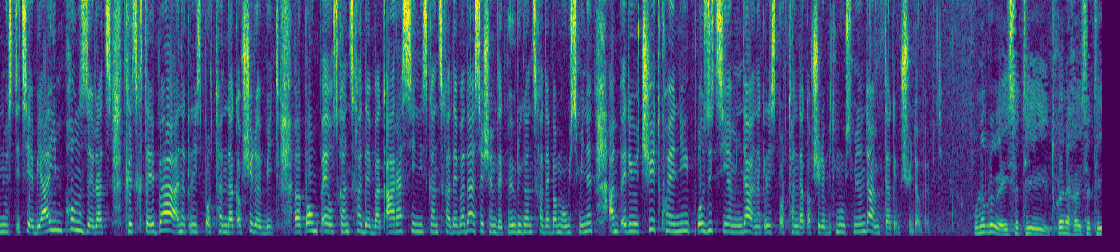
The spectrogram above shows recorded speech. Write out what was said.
ინვესტიციები. აი იმ ფონზე რაც დღეს ხდება ანაკლის სპორტთან დაკავშირებით პომპეოს განცხადება, კარასინის განცხადება და ასე შემდეგ, ბევრი განცხადება მოვისმინეთ. ამ პერიოდში თქვენი პოზიცია მინდა ანაკლის სპორტთან დაკავშირებით მოვისმინოთ და ამით დაგემშვიდობებით. უნებრივია ისეთი თქვენ ახლა ისეთი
